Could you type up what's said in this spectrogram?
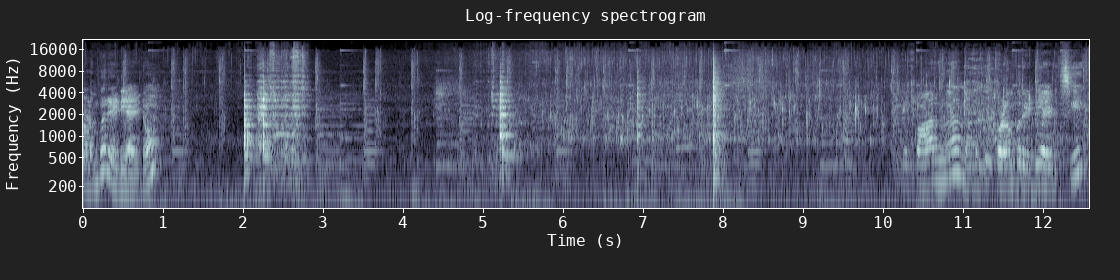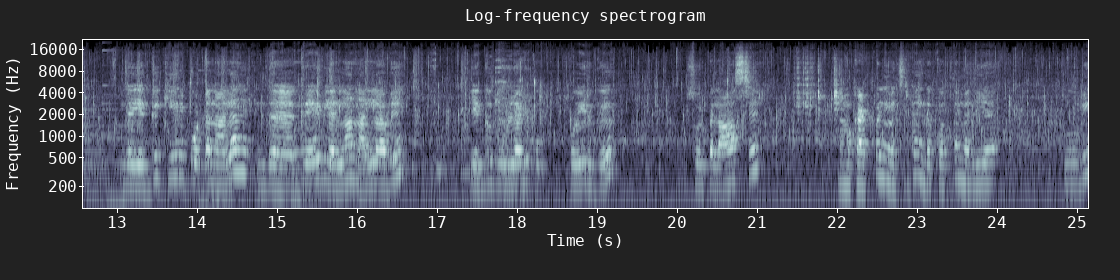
குழம்பு ரெடி ஆகிடும் பாருங்கள் நமக்கு குழம்பு ரெடி ஆயிடுச்சு. இந்த எக்கு கீறி போட்டனால இந்த கிரேவி எல்லாம் நல்லாவே எக்குக்கு உள்ளாடி போ போயிருக்கு. ஸோ இப்போ லாஸ்ட்டு நம்ம கட் பண்ணி வச்சுருக்க இந்த கொத்தமல்லியை தூவி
